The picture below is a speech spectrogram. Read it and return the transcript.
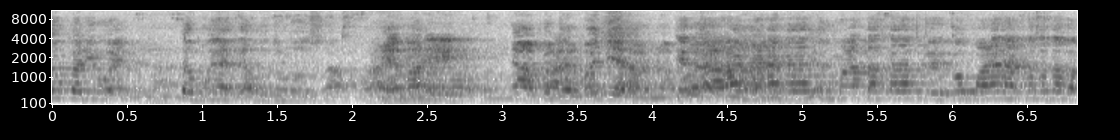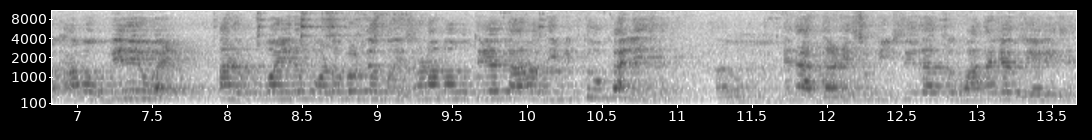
કપાળું કર્યું હોય તો હું જાઉં થોડો છું. આપણે જ તારા નાના કરા તું માતા કરા ભેગો પાડે આટલા બધા વખામાં ઊભી રહી હોય અને કુવાઈનો કોટો પર તો મહેસાણામાં ઉતરીએ તારો દીવી તું કાલી છે. એ તારા ધણી છૂટી સુધી તું માતા કે ઝેરી છે?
